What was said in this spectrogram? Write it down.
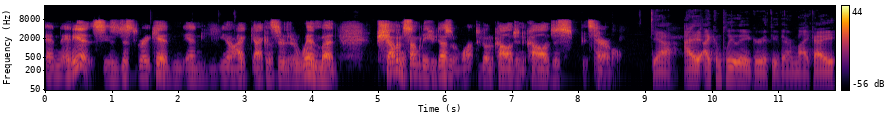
and and he is. He's just a great kid, and, and you know, I I consider it a win. But shoving somebody who doesn't want to go to college into college is it's terrible. Yeah, I, I completely agree with you there, Mike. I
